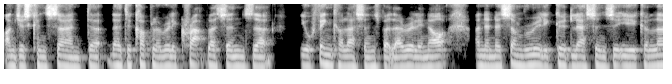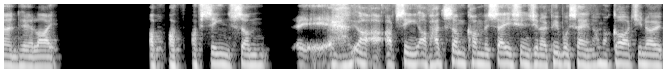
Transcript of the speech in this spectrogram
I'm just concerned that there's a couple of really crap lessons that you'll think are lessons, but they're really not. And then there's some really good lessons that you can learn here. Like I've, I've, I've seen some I've seen, I've had some conversations, you know, people saying, oh my God, you know,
